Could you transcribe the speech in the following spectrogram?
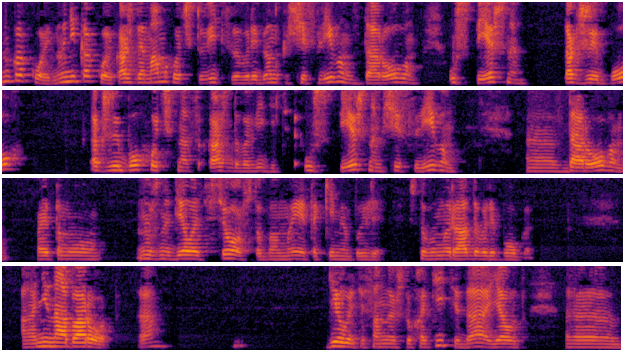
Ну какой? Ну никакой. Каждая мама хочет увидеть своего ребенка счастливым, здоровым, успешным. Так же и Бог. Так же и Бог хочет нас каждого видеть успешным, счастливым, э, здоровым. Поэтому нужно делать все, чтобы мы такими были, чтобы мы радовали Бога. А не наоборот. Да? Делайте со мной, что хотите, да, я вот э,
